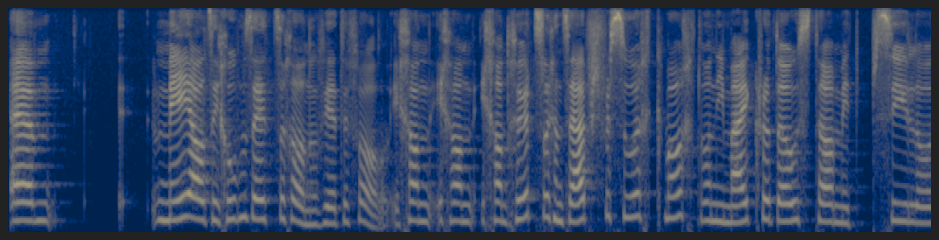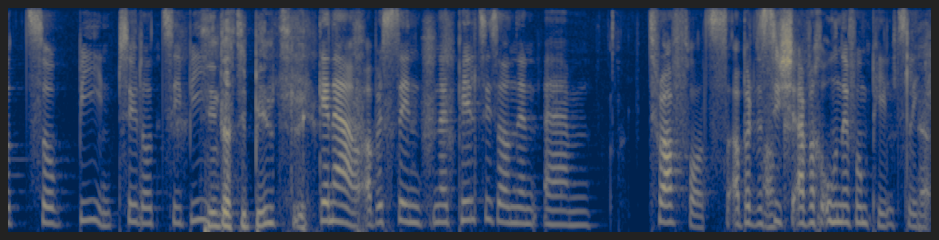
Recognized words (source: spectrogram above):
Ähm, mehr als ich umsetzen kann, auf jeden Fall. Ich habe ich han, ich han kürzlich einen Selbstversuch gemacht, wo ich microdosed habe mit Psilocybin. Psilocybin. Sind das die Pilzli? Genau, aber es sind nicht Pilze, sondern ähm, Truffles. Aber das ist einfach unten vom Pilzli. Ja.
